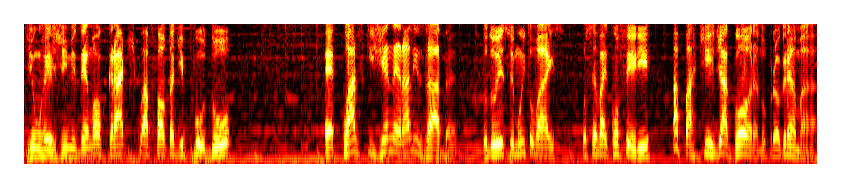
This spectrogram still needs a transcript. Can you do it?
de um regime democrático, a falta de pudor é quase que generalizada. Tudo isso e muito mais você vai conferir a partir de agora no programa.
